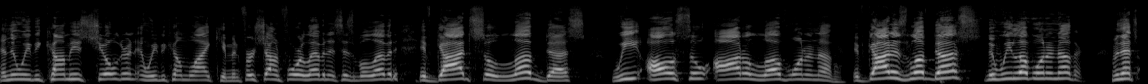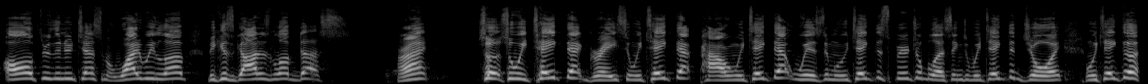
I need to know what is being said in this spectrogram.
and then we become His children and we become like Him. In 1 John 4 11, it says, Beloved, if God so loved us, we also ought to love one another. If God has loved us, then we love one another. I mean, that's all through the New Testament. Why do we love? Because God has loved us. All right? So, so we take that grace and we take that power and we take that wisdom and we take the spiritual blessings and we take the joy and we take the,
